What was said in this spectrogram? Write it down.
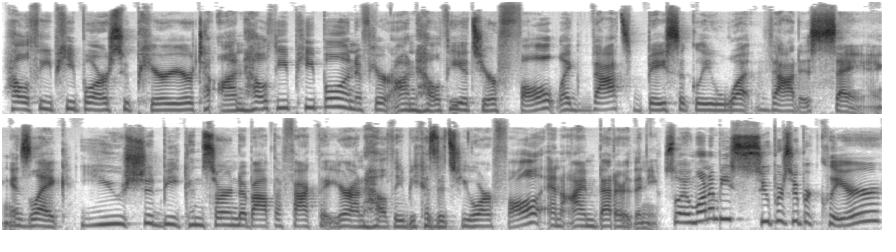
healthy people are superior to unhealthy people and if you're unhealthy it's your fault like that's basically what that is saying is like you should be concerned about the fact that you're unhealthy because it's your fault and I'm better than you. So I want to be super super clear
